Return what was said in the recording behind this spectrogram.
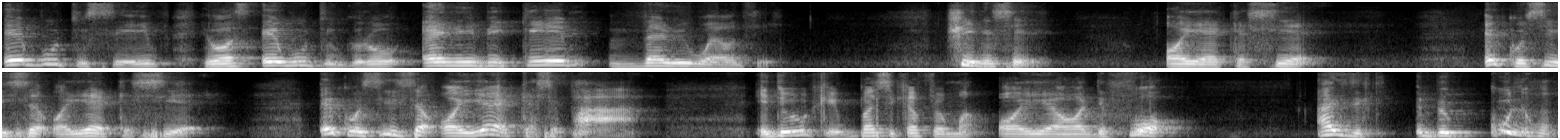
able to save. He was able to grow. And he became very wealthy. Twi ne se ɔyɛ kɛseɛ. Ekosi sɛ ɔyɛ kɛseɛ. Ekosi sɛ ɔyɛ kɛse paa. Edi oke ba sika fam a ɔyɛ ɔdefoɔ. Isaac ebegu ne ho.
